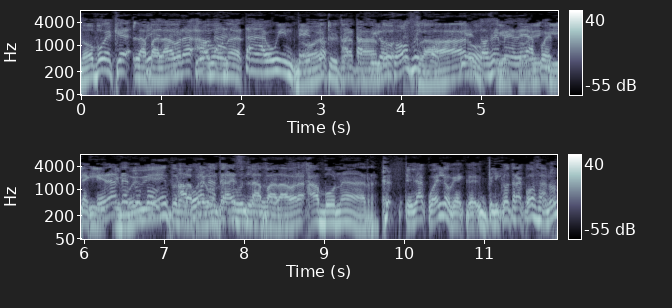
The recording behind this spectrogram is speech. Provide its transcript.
No, porque es que la Oye, palabra abonar... tan hago un intento, no, estoy hasta tratando, filosófico, claro, y entonces me deja, pues, te y- quédate muy tú con pero la abónate pregunta tú, es la entonces. palabra abonar, Estoy de acuerdo, que, que implica otra cosa, ¿no?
